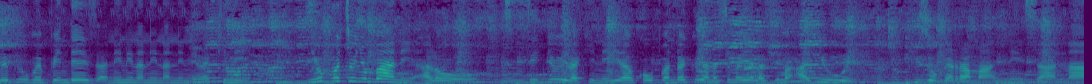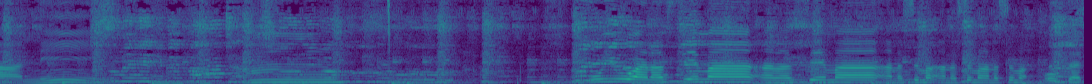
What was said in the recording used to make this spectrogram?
Baby umependeza. Nini na nini na nini lakini yupo tu nyumbani. Alo sijui lakini ila kwa upande wake huyo anasema yeye lazima ajue hizo gharama ni za nani. Mm, huyu anasema anasema anasema anasema anasema oh God.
